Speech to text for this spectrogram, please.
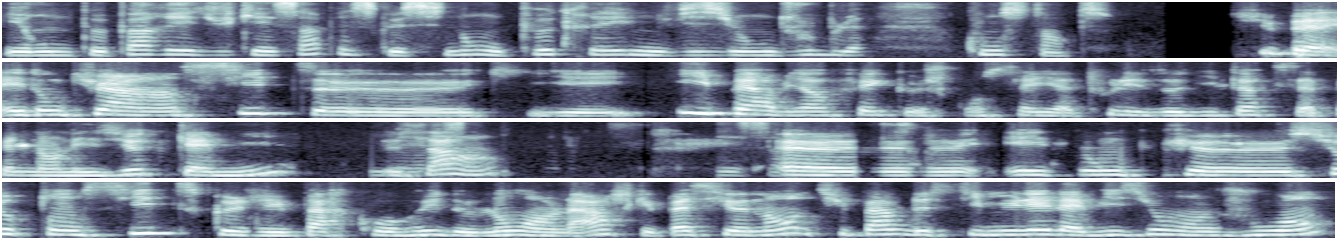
et on ne peut pas rééduquer ça parce que sinon on peut créer une vision double constante. Super. Et donc, tu as un site euh, qui est hyper bien fait que je conseille à tous les auditeurs qui s'appelle Dans les yeux de Camille. C'est ça, hein? Euh, et donc, euh, sur ton site que j'ai parcouru de long en large, qui est passionnant, tu parles de stimuler la vision en jouant.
